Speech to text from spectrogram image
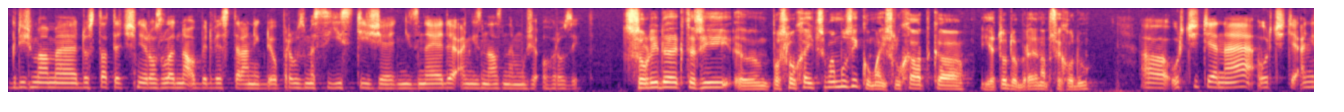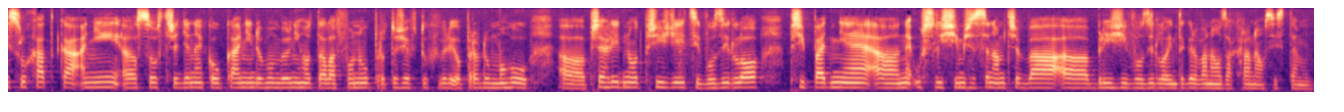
když máme dostatečně rozhled na obě dvě strany, kdy opravdu jsme si jistí, že nic nejede a nic nás nemůže ohrozit. Co lidé, kteří eh, poslouchají třeba muziku, mají sluchátka, je to dobré na přechodu? Eh, určitě ne, určitě ani sluchatka, ani eh, soustředěné koukání do mobilního telefonu, protože v tu chvíli opravdu mohu eh, přehlídnout přijíždějící vozidlo, případně neuslyším, že se nám třeba blíží vozidlo integrovaného záchranného systému.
